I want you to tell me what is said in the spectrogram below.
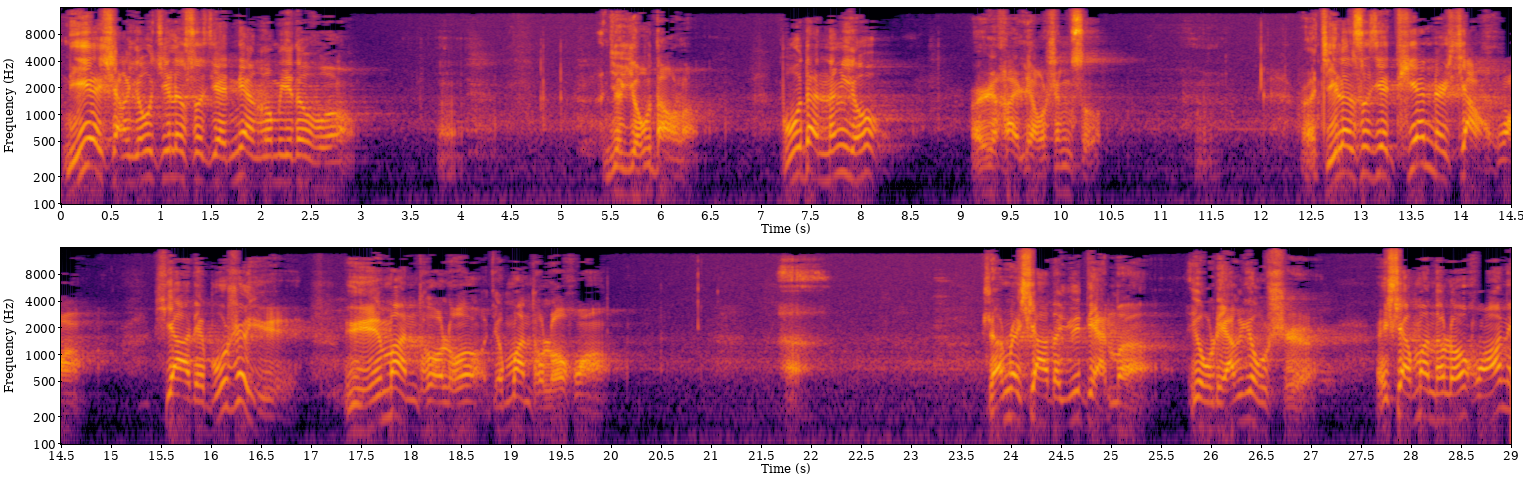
你也想游极乐世界念阿弥陀佛，嗯，你就游到了，不但能游，而且还了生死。说极乐世界天天下荒，下的不是雨，雨曼陀罗叫曼陀罗荒，啊，上面下的雨点子又凉又湿，像曼陀罗花呢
